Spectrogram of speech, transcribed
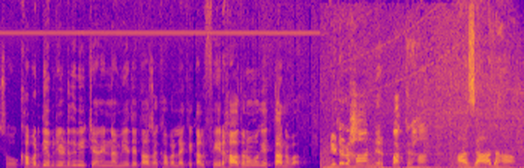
ਸੋ ਖਬਰ ਦੀ ਅਪਡੇਟ ਦੇ ਵਿੱਚ ਐਨੇ ਨਵੀਂ ਅਤੇ ਤਾਜ਼ਾ ਖਬਰ ਲੈ ਕੇ ਕੱਲ ਫੇਰ ਹਾਜ਼ਰ ਹੋਵਾਂਗੇ। ਧੰਨਵਾਦ। ਨਿਡਰ ਹਾਂ ਨਿਰਪੱਖ ਰਹਾਂਗੇ। ਆਜ਼ਾਦ ਹਾਂ।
